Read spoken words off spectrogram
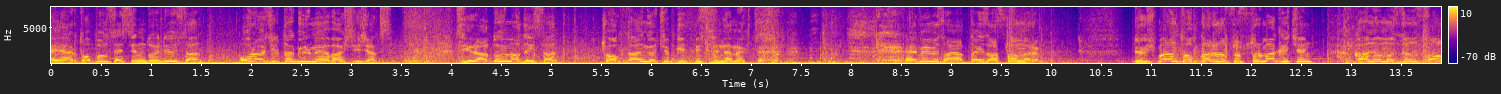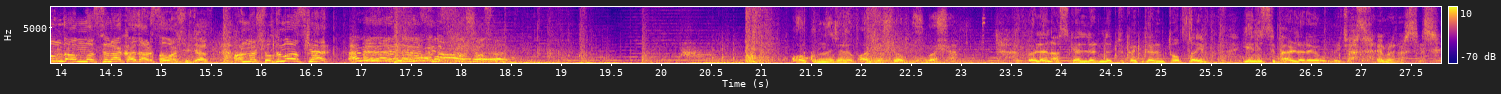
Eğer topun sesini duyduysan oracıkta gülmeye başlayacaksın. Zira duymadıysan çoktan göçüp gitmişsin demektir. Hepimiz hayattayız aslanlarım. Düşman toplarını susturmak için kanımızın son damlasına kadar savaşacağız. Anlaşıldı mı asker? Korkunun ecele faydası yok yüzbaşı. Ölen askerlerin de tüfeklerini toplayıp yeni siperlere yollayacağız. Emredersiniz.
